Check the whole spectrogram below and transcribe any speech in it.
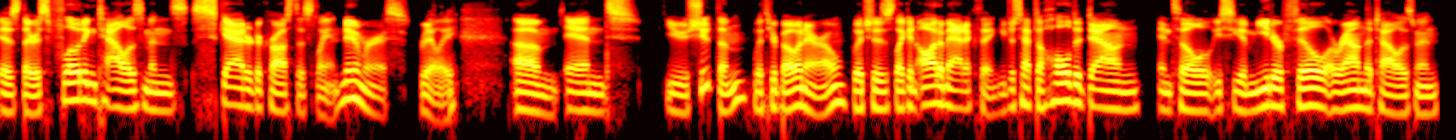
is there's floating talismans scattered across this land, numerous really, um, and you shoot them with your bow and arrow, which is like an automatic thing. You just have to hold it down until you see a meter fill around the talisman,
